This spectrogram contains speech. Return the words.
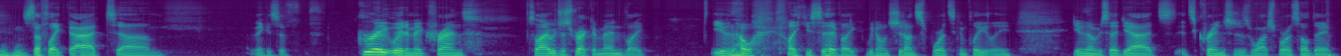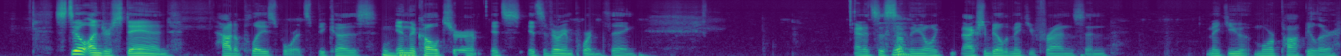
Mhm. stuff like that um i think it's a great way to make friends so i would just recommend like even though like you said like we don't shit on sports completely even though we said yeah it's it's cringe to just watch sports all day still understand how to play sports because in Mhm. the culture it's it's a very important thing and it's just Yeah. something that'll actually be able to make you friends and make you more popular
